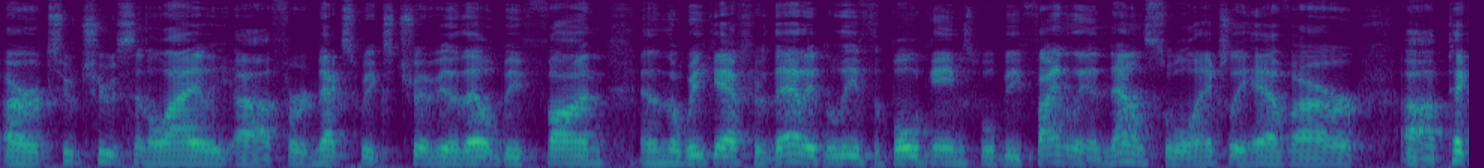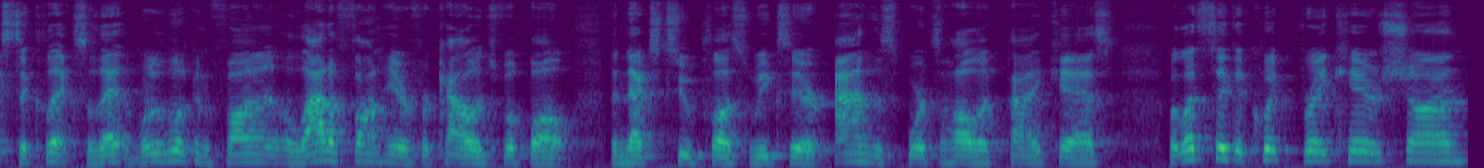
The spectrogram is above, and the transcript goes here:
our two truths and a lie uh, for next week's trivia. That will be fun. And then the week after that, I believe the bowl games will be finally announced, so we'll actually have our uh, picks to click. So that we're looking fun, a lot of fun here for college football the next two plus weeks here on the Sportsaholic podcast. But let's take a quick break here, Sean.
